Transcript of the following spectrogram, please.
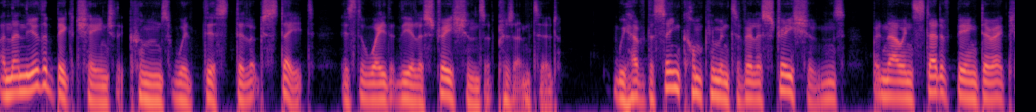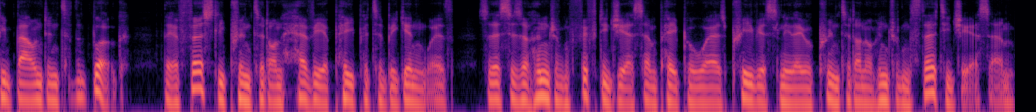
And then the other big change that comes with this deluxe state is the way that the illustrations are presented. We have the same complement of illustrations, but now instead of being directly bound into the book, they are firstly printed on heavier paper to begin with. So this is 150 GSM paper, whereas previously they were printed on 130 GSM.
